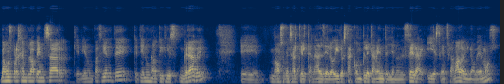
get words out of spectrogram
Vamos, por ejemplo, a pensar que viene un paciente que tiene una otitis grave. Eh, vamos a pensar que el canal del oído está completamente lleno de cera y está inflamado y no vemos.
